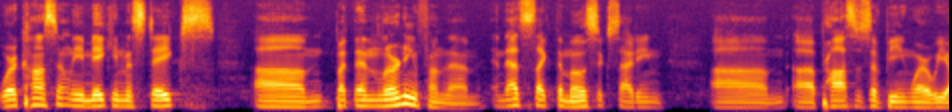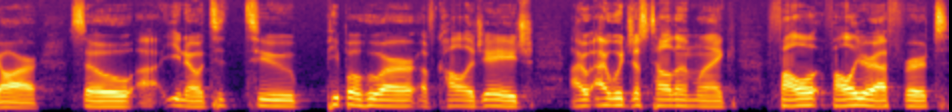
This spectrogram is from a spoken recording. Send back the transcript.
We're constantly making mistakes, um, but then learning from them. And that's like the most exciting um, uh, process of being where we are. So, uh, you know, to, to people who are of college age, I, I would just tell them, like, follow, follow your effort.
